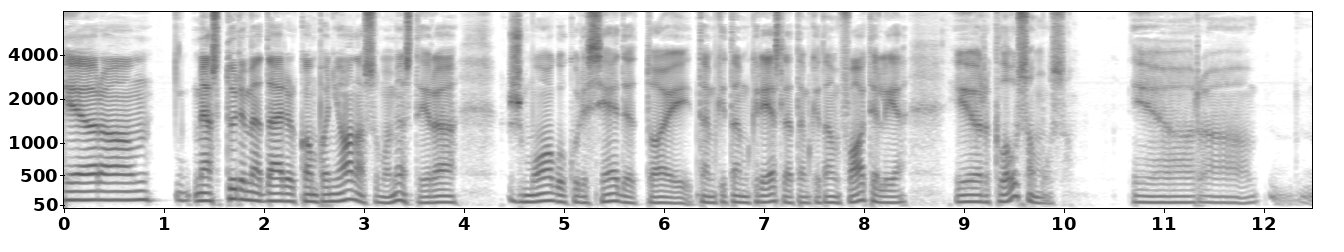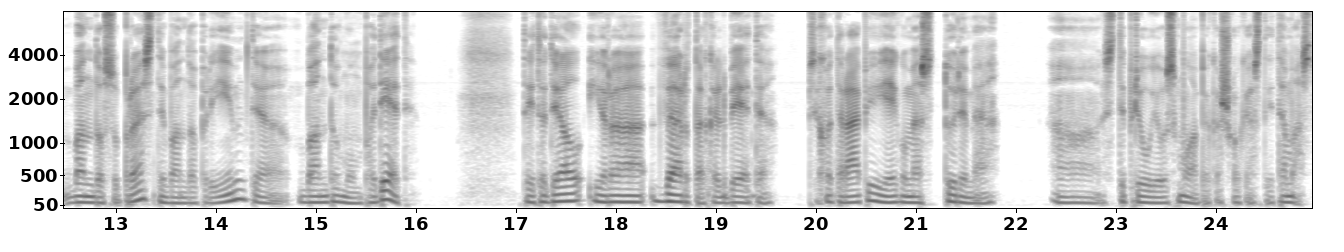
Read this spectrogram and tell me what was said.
Ir um, mes turime dar ir kompanioną su mumis, tai yra žmogų, kuris sėdi toj tam kitam krėslė, tam kitam fotelėje ir klauso mūsų. Ir uh, bando suprasti, bando priimti, bando mum padėti. Tai todėl yra verta kalbėti psichoterapijoje, jeigu mes turime stiprių jausmų apie kažkokias tai temas.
